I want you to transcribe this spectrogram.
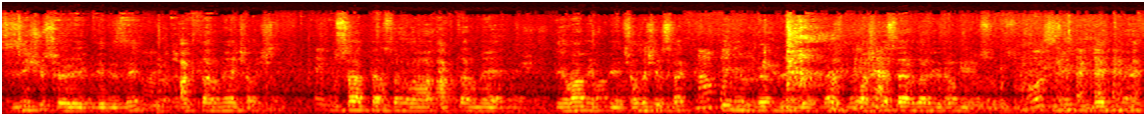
sizin şu söylediklerinizi aktarmaya çalıştık. Bu saatten sonra aktarmaya devam etmeye çalışırsak benim ömrüm yetmez. Başka Serdar Gülhan bulursunuz. Yetmez.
